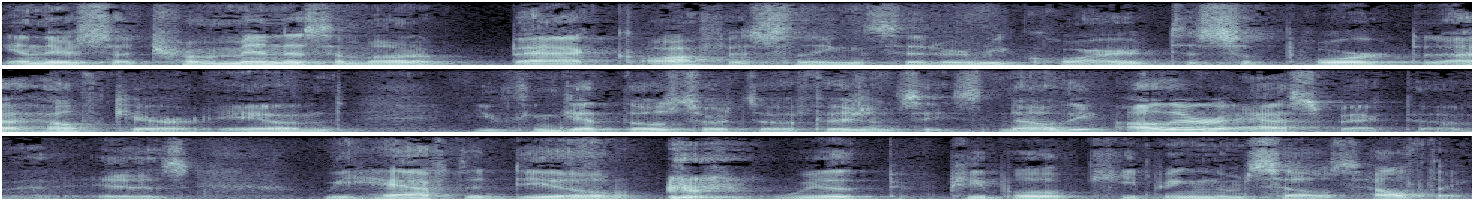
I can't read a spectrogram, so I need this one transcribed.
and there's a tremendous amount of back office things that are required to support uh, healthcare. And you can get those sorts of efficiencies. Now, the other aspect of it is we have to deal with people keeping themselves healthy.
